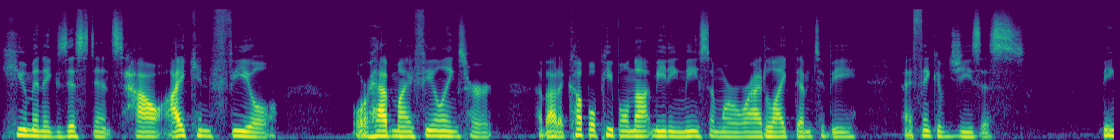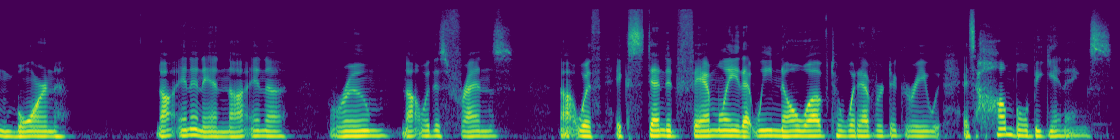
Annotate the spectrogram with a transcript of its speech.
human existence, how I can feel or have my feelings hurt about a couple people not meeting me somewhere where I'd like them to be. I think of Jesus being born not in an inn, not in a room, not with his friends, not with extended family that we know of to whatever degree. It's humble beginnings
